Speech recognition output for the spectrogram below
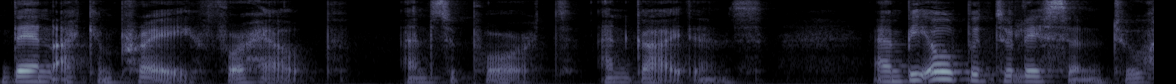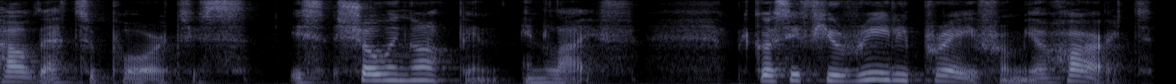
then I can pray for help and support and guidance and be open to listen to how that support is, is showing up in, in life. Because if you really pray from your heart,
